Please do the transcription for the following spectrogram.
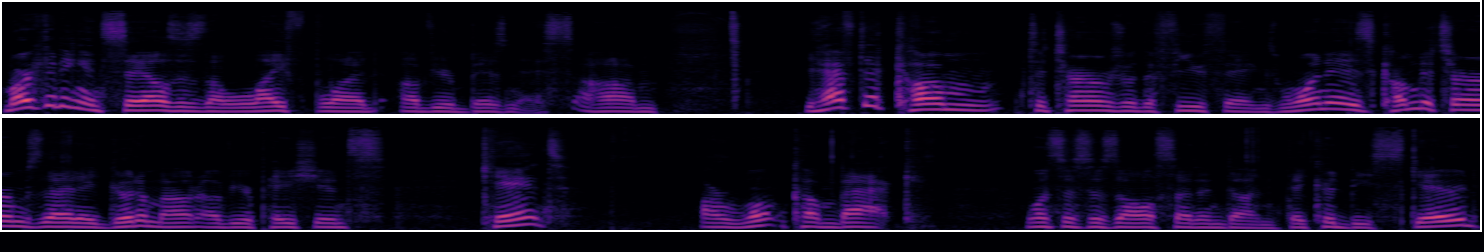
marketing and sales is the lifeblood of your business. Um, you have to come to terms with a few things. One is come to terms that a good amount of your patients can't or won't come back once this is all said and done. They could be scared.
